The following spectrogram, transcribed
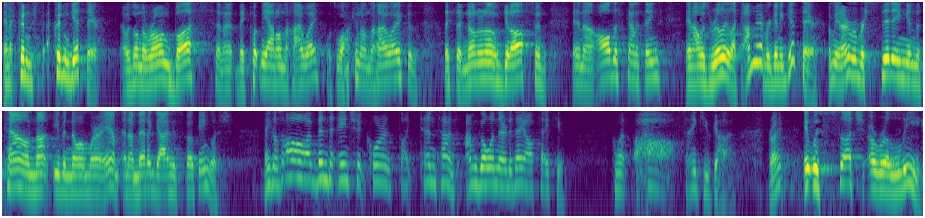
And I couldn't, I couldn't get there. I was on the wrong bus, and I, they put me out on the highway. I was walking on the highway because they said, no, no, no, get off, and, and uh, all this kind of things. And I was really like, I'm never going to get there. I mean, I remember sitting in the town, not even knowing where I am, and I met a guy who spoke English. And he goes, Oh, I've been to ancient Corinth like 10 times. I'm going there today. I'll take you. I went, Oh, thank you, God. Right? It was such a relief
